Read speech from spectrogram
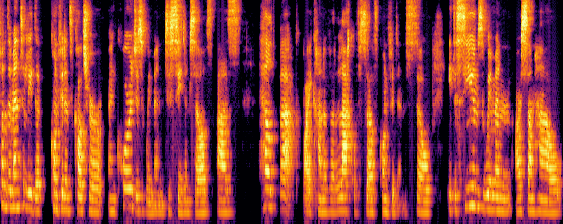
fundamentally the confidence culture encourages women to see themselves as held back by kind of a lack of self confidence. So it assumes women are somehow,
